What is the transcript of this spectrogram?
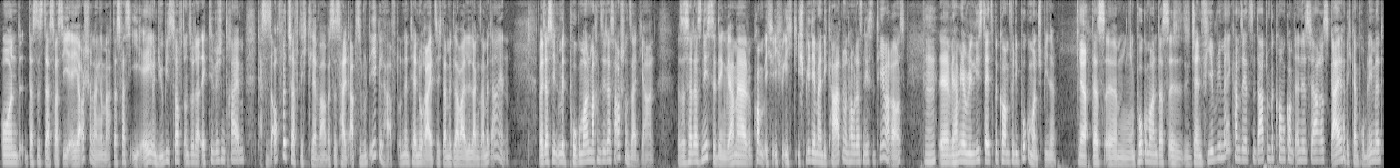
Und das ist das, was EA ja auch schon lange macht. Das, was EA und Ubisoft und so da Activision treiben, das ist auch wirtschaftlich clever, aber es ist halt absolut ekelhaft. Und Nintendo reiht sich da mittlerweile langsam mit ein. Weil das sie, mit Pokémon machen sie das auch schon seit Jahren. Das ist ja das nächste Ding. Wir haben ja, komm, ich, ich, ich, ich spiele dir mal in die Karten und hau das nächste Thema raus. Mhm. Äh, wir haben ja Release-Dates bekommen für die Pokémon-Spiele. Ja. Das ähm, Pokémon, das äh, Gen 4 Remake, haben sie jetzt ein Datum bekommen, kommt Ende des Jahres. Geil, habe ich kein Problem mit.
